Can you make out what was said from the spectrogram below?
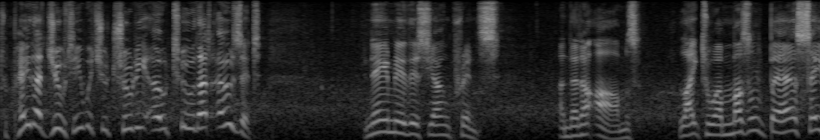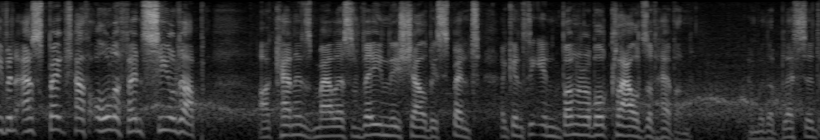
to pay that duty which you truly owe to that owes it, namely this young prince, and then our arms, like to a muzzled bear, save in aspect hath all offence sealed up. Our cannon's malice vainly shall be spent against the invulnerable clouds of heaven. And with a blessed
